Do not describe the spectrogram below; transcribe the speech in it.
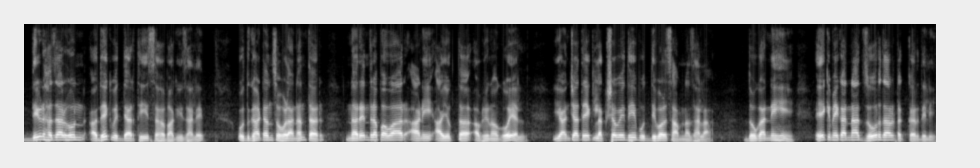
दीड हजारहून अधिक विद्यार्थी सहभागी झाले. उद्घाटन सोहळ्यानंतर नरेंद्र पवार आणि आयुक्त अभिनव गोयल यांच्यात एक लक्षवेधी बुद्धिबळ सामना झाला. दोघांनीही एकमेकांना जोरदार टक्कर दिली.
